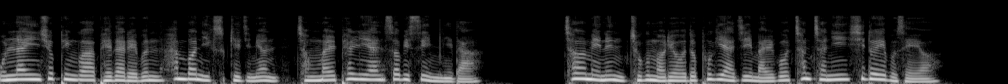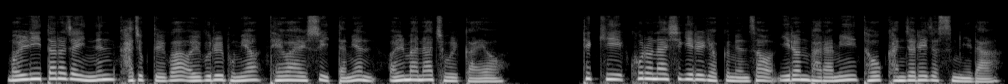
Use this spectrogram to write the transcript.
온라인 쇼핑과 배달 앱은 한번 익숙해지면 정말 편리한 서비스입니다. 처음에는 조금 어려워도 포기하지 말고 천천히 시도해 보세요. 멀리 떨어져 있는 가족들과 얼굴을 보며 대화할 수 있다면 얼마나 좋을까요? 특히 코로나 시기를 겪으면서 이런 바람이 더욱 간절해졌습니다.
